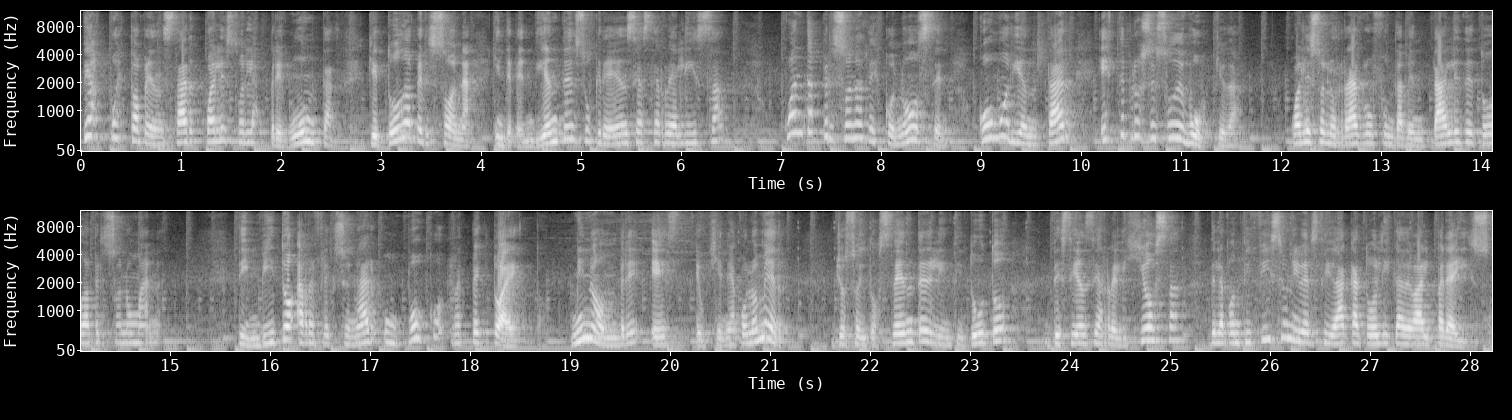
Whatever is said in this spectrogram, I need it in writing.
¿Te has puesto a pensar cuáles son las preguntas que toda persona, independiente de su creencia, se realiza? ¿Cuántas personas desconocen cómo orientar este proceso de búsqueda? ¿Cuáles son los rasgos fundamentales de toda persona humana? Te invito a reflexionar un poco respecto a esto. Mi nombre es Eugenia Colomer. Yo soy docente del Instituto de Ciencias Religiosas de la Pontificia Universidad Católica de Valparaíso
